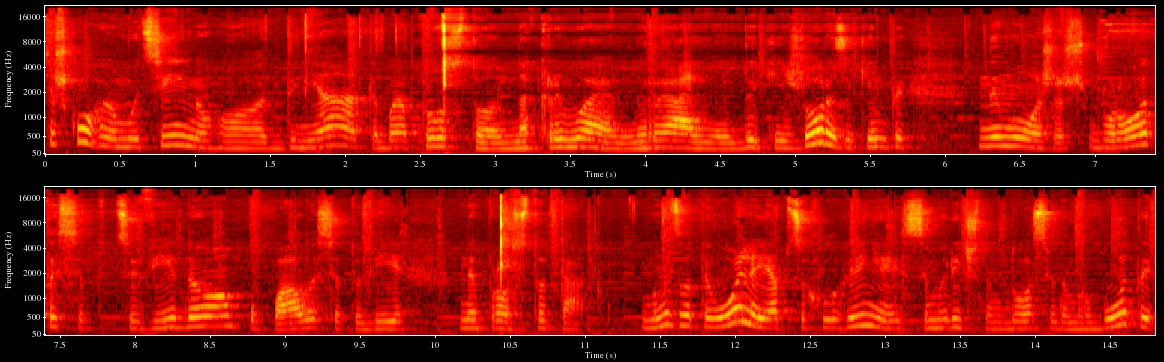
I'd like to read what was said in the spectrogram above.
тяжкого емоційного дня, тебе просто накриває нереальний дикий жор, з яким ти не можеш боротися, то це відео попалося тобі не просто так. Мене звати Оля, я психологиня із семирічним досвідом роботи.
